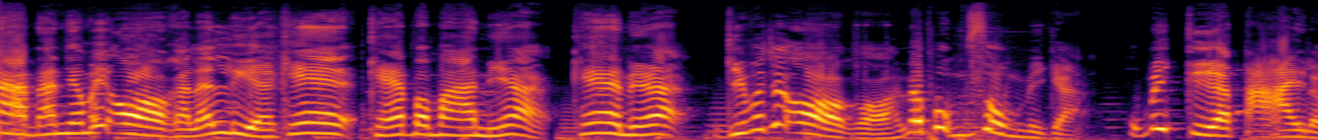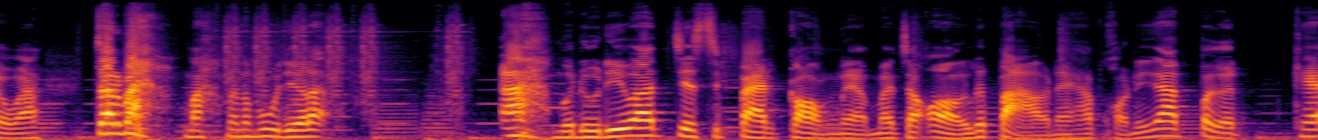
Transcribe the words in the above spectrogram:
นาดนั้นยังไม่ออกอะแล้วเหลือแค่แค่ประมาณเนี้ยแค่เนี้ยคิดว่าจะออกเหรอแล้วผมสุ่มอีกอะผมไม่เกลือตายเหรอวะจัดไปมาไมันต้องพูดเยอะละอะมาดูดิว่า 78 กล่องเนี่ยมันจะออกหรือเปล่านะครับขออนุญาตเปิดแค่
